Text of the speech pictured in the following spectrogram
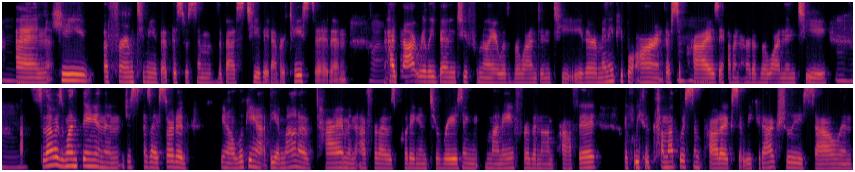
Mm. And he affirmed to me that this was some of the best tea they'd ever tasted, and wow. had not really been too familiar with Rwandan tea either. Many people aren't. They're mm-hmm. surprised mm-hmm. they haven't heard of Rwandan tea. Mm-hmm. So that was one thing. And then just as I started you know, looking at the amount of time and effort I was putting into raising money for the nonprofit, if we could come up with some products that we could actually sell and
